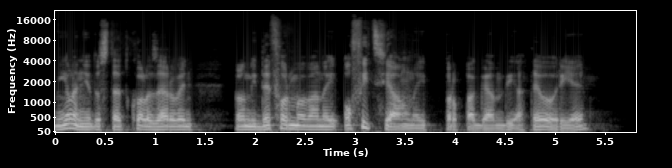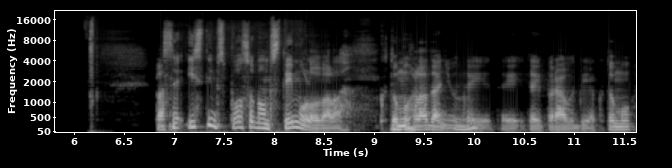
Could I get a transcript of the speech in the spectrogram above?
nielen nedostatku, ale zároveň veľmi deformovanej oficiálnej propagandy a teórie, vlastne istým spôsobom stimulovala k tomu mhm. hľadaniu mhm. tej, tej, tej pravdy a k tomu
